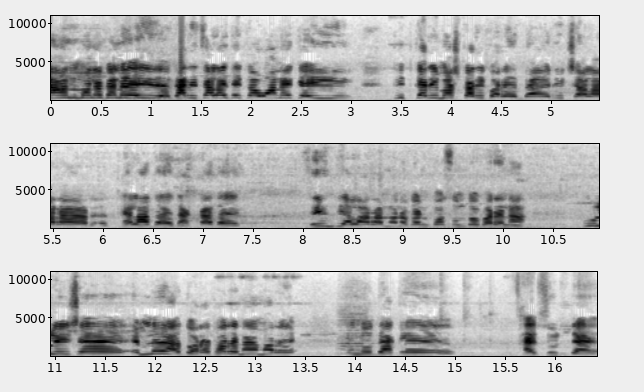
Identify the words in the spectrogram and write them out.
এখন মনে করেন এই গাড়ি চালাই দেখে অনেক এই টিটকারি মস্কারি করে রিক্সাওয়ালারা ঠেলা দেয়, ধাক্কা দেয়। সিএনজিওয়ালারা মনে করেন পছন্দ করে না। পুলিশে এমনি ধরে ঠরে না আমারে, কিন্তু দেখলে সাইড সুইট দেয়।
